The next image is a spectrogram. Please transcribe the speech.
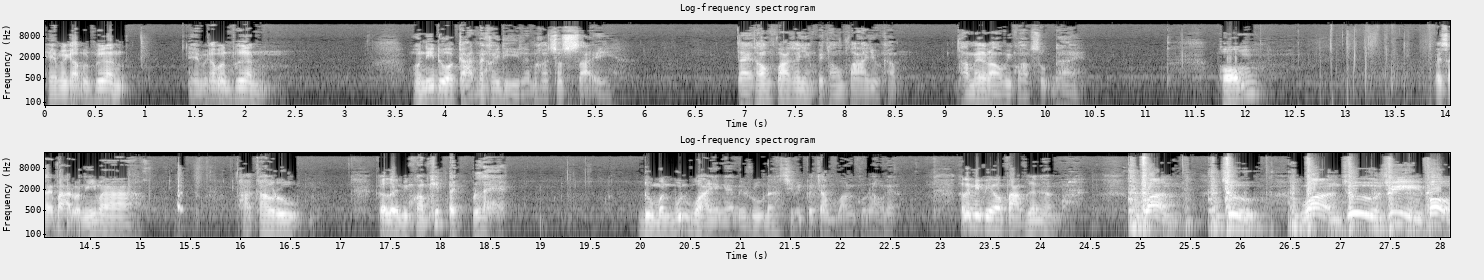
เห็นไหมครับเพื่อนๆ เห็นไหมครับเพื่อนๆ วันนี้ดูอากาศไม่ค่อยดีเลยไม่ค่อยสดใส แต่ท้องฟ้าก็ยังเป็นท้องฟ้าอยู่ครับทำให้เรามีความสุขได้ ผม ไปใส่บาตรวันนี้มาพระเก้ารูป ก็เลยมีความคิดแปลกๆ ดูมันวุ่นวายยังไงไม่รู้นะ ชีวิตประจำวันของเราเนี่ย ก็เลยมีเพลงมาฝากเพื่อนครับ one two one two three four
